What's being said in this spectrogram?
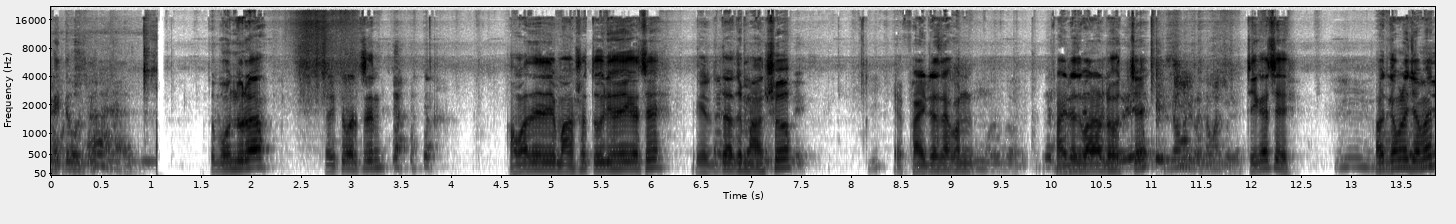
খাইতে বসবো। তো বন্ধুরা দেখতে পাচ্ছেন? আমাদের এই মাংস তৈরি হয়ে গেছে। এটাতে আছে মাংস। ফ্রাইড রাইস এখন ফ্রাইড রাইস বানানো হচ্ছে। ঠিক আছে? আর কেমন জামাত?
